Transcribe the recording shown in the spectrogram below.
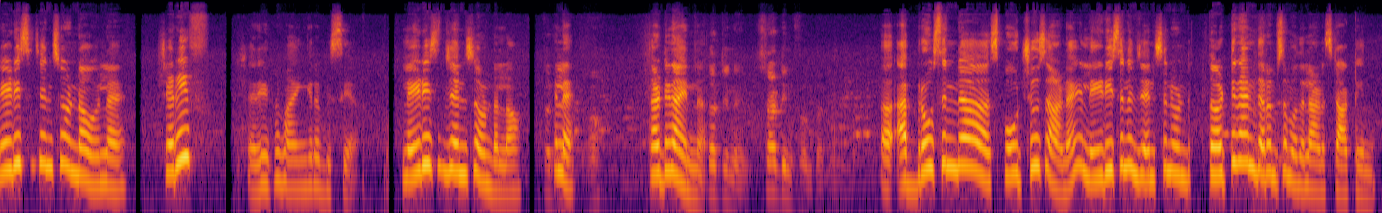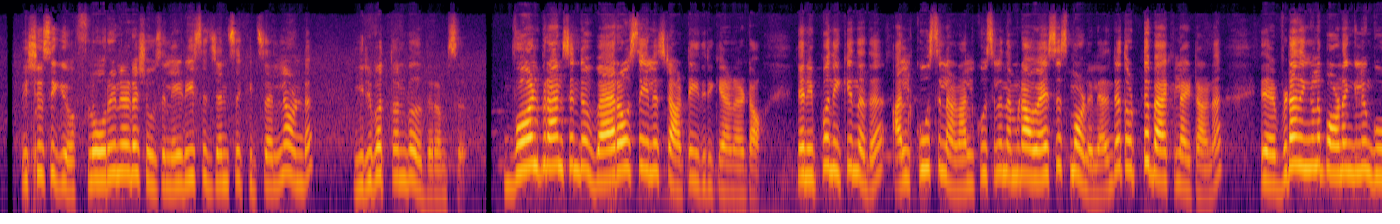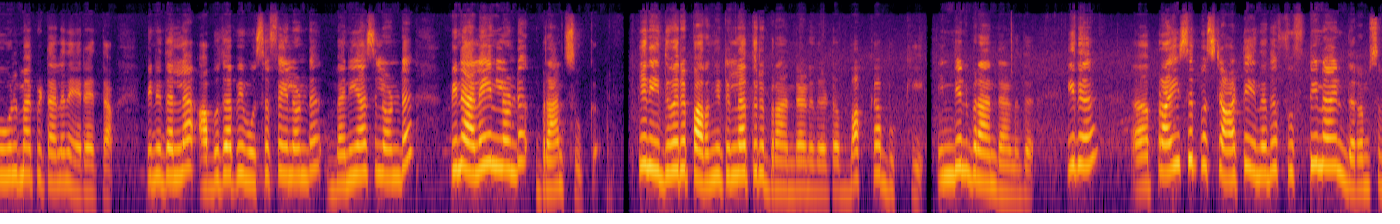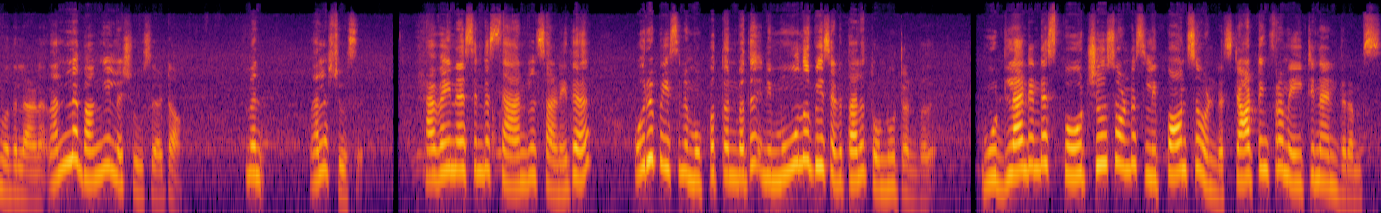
Ladies ജെൻസും ഉണ്ടാവും അല്ലേ? ഷെരീഫ്? ഷെരീഫ് ഭയങ്കര ബിസിയാണ് ലേഡീസ് ജെൻസും ഉണ്ടല്ലോ അല്ലേ? തേർട്ടി നയനിന് അബ്രോസിന്റെ സ്പോർട്സ് ഷൂസ് ആണ്. ലേഡീസിനും ജെൻസിനും ഉണ്ട്. തേർട്ടി നയൻ ദറംസ് മുതലാണ് സ്റ്റാർട്ട് ചെയ്യുന്നത്. വിശ്വസിക്കുമോ ഫ്ലോറിനയുടെ ഷൂസ് ലേഡീസ് ജെൻസ് കിഡ്സ് എല്ലാം ഉണ്ട്. ഇരുപത്തൊൻപത് ദിറംസ് വേൾഡ് ബ്രാൻഡ്സിന്റെ വെയർ സെയിൽ സ്റ്റാർട്ട് ചെയ്തിരിക്കുകയാണ് കേട്ടോ. ഞാൻ ഇപ്പോൾ നിൽക്കുന്നത് അൽക്കൂസിലാണ്. അൽക്കൂസിൽ നമ്മുടെ ഒയസസ് മോളിൽ അതിന്റെ തൊട്ട് ബാക്കിലായിട്ടാണ്. എവിടെ നിങ്ങൾ പോകണമെങ്കിലും ഗൂഗിൾ മാപ്പ് ഇട്ടാൽ നേരെ എത്താം. പിന്നെ ഇതെല്ലാം അബുദാബി മുസഫയിലുണ്ട് ബനിയാസിലുണ്ട് പിന്നെ അലൈനിലുണ്ട് ബ്രാൻഡ് സൂക്ക് ഞാൻ ഇതുവരെ പറഞ്ഞിട്ടില്ലാത്തൊരു ബ്രാൻഡാണിത് കേട്ടോ. ബക്ക ബുക്കി ഇന്ത്യൻ ബ്രാൻഡാണിത് ഇത് പ്രൈസ് ഇപ്പോൾ സ്റ്റാർട്ട് ചെയ്യുന്നത് ഫിഫ്റ്റി നയൻ ദിറംസ് മുതലാണ്. നല്ല ഭംഗിയുള്ള ഷൂസ് കേട്ടോ. നല്ല ഷൂസ് ഹവൈനസിന്റെ സാൻഡൽസ് ആണ്. ഇത് ഒരു പീസിന് മുപ്പത്തൊൻപത് ഇനി മൂന്ന് പീസ് എടുത്താൽ തൊണ്ണൂറ്റൊൻപത്. വുഡ്ലാൻഡിന്റെ സ്പോർട്സ് ഷൂസും ഉണ്ട് സ്ലിപ്പ് ഓൺസും ഉണ്ട്. Starting from eighty nine dirhams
